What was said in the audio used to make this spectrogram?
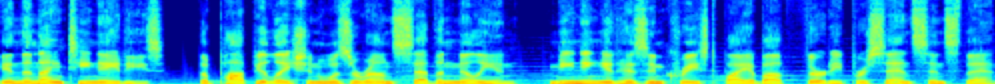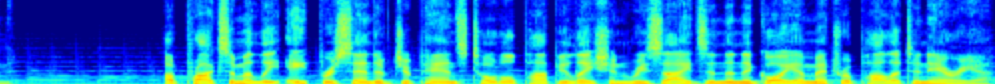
In the 1980s, the population was around 7 million, meaning it has increased by about 30% since then. Approximately 8% of Japan's total population resides in the Nagoya metropolitan area.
